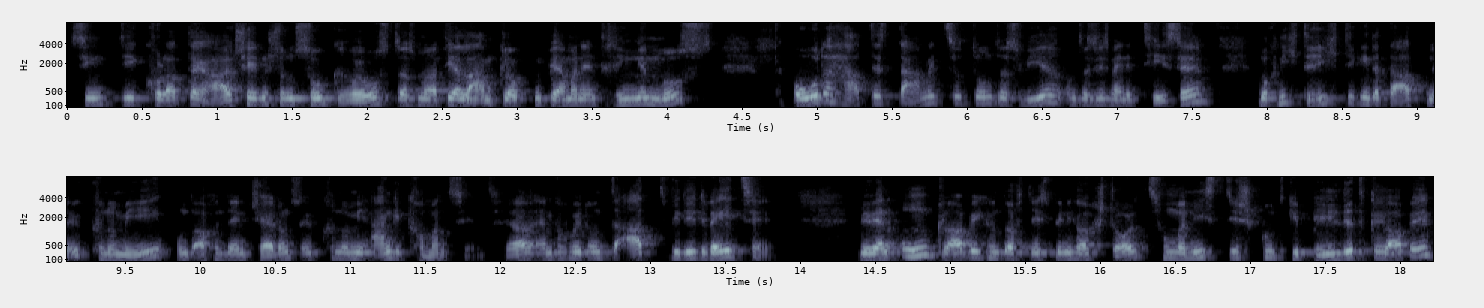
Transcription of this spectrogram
Sind die Kollateralschäden schon so groß, dass man die Alarmglocken permanent ringen muss? Oder hat es damit zu tun, dass wir, und das ist meine These, noch nicht richtig in der Datenökonomie und auch in der Entscheidungsökonomie angekommen sind? Ja, einfach mit unter Art, wie die Welt sehen. Wir werden unglaublich, und auf das bin ich auch stolz, humanistisch gut gebildet, glaube ich.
